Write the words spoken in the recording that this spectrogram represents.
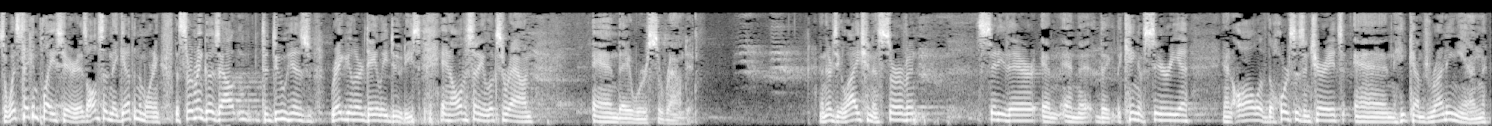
So what's taking place here is all of a sudden they get up in the morning, the servant goes out to do his regular daily duties, and all of a sudden he looks around and they were surrounded. And there's Elisha and his servant city there and, and the, the, the king of Syria and all of the horses and chariots and he comes running in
